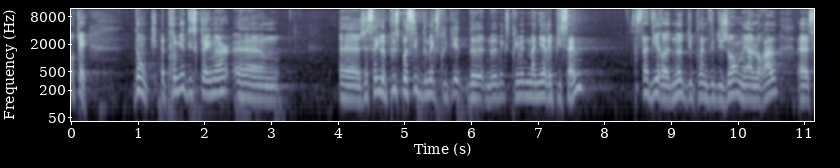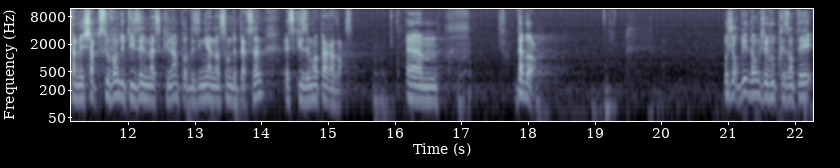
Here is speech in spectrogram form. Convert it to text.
OK. Donc, premier disclaimer, euh, euh, j'essaye le plus possible de m'exprimer de, manière épicène, c'est-à-dire euh, neutre du point de vue du genre, mais à l'oral, ça m'échappe souvent d'utiliser le masculin pour désigner un ensemble de personnes. Excusez-moi par avance. D'abord, aujourd'hui, donc, je vais vous présenter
